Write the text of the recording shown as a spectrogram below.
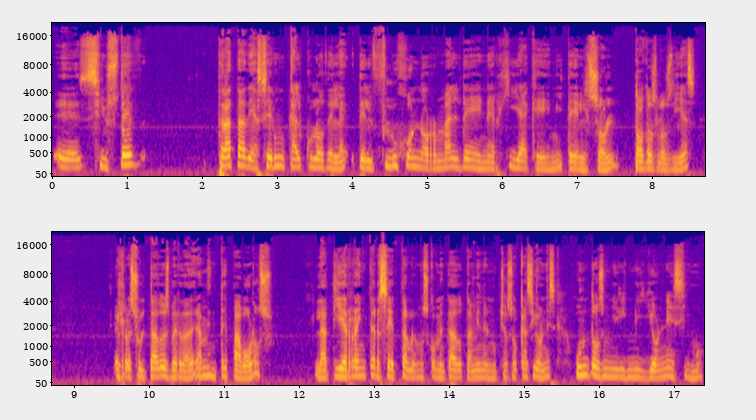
Eh, si usted trata de hacer un cálculo del flujo normal de energía que emite el Sol todos los días, el resultado es verdaderamente pavoroso. La Tierra intercepta, lo hemos comentado también en muchas ocasiones, un dos mil millonésimo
